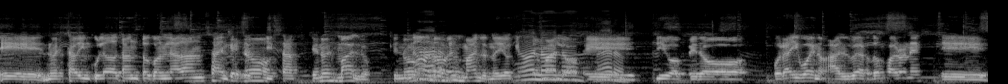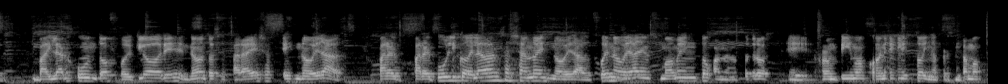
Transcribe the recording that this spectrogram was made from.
eh, no está vinculado tanto con la danza, entonces que no, quizás... Que no es malo. Que no, no, no, es malo, no digo que sea malo. Eh, digo, pero por ahí, bueno, al ver dos varones bailar juntos folclore, ¿no? Entonces para ellos es novedad para el, público de la danza ya no es novedad. Fue novedad en su momento cuando nosotros eh, rompimos con esto y nos presentamos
